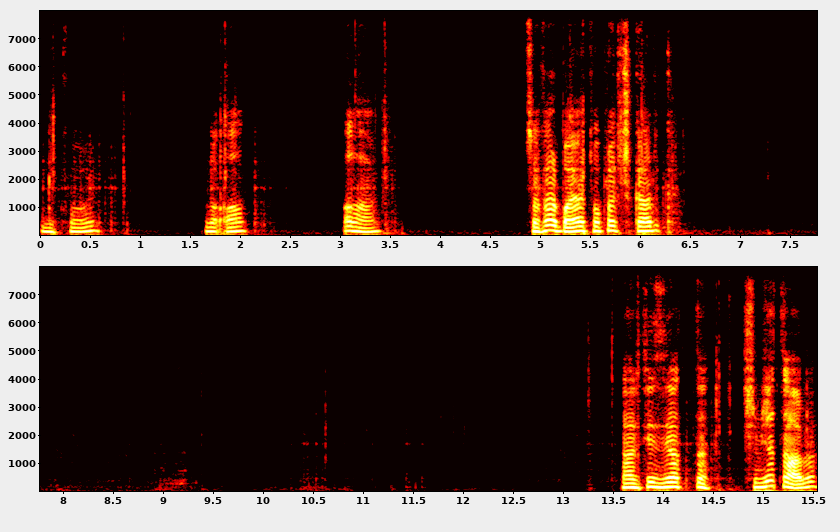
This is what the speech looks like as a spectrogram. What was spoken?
Bunu koy. Bunu al. Al abi. Bu sefer bayağı toprak çıkardık. Herkes yattı. Şimdi yat abi.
